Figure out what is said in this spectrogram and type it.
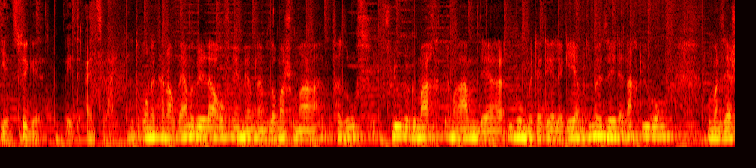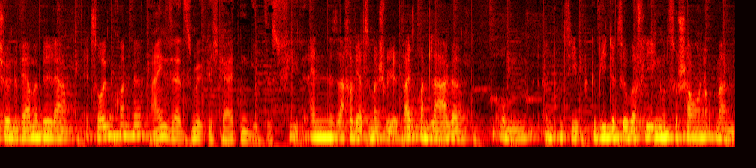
Jens Figge mit Einzelheiten. Die Drohne kann auch Wärmebilder aufnehmen. Wir haben im Sommer schon mal Versuchsflüge gemacht im Rahmen der Übung mit der DLRG am Diemelsee, der Nachtübung, wo man sehr schöne Wärmebilder erzeugen konnte. Einsatzmöglichkeiten gibt es viele. Eine Sache wäre zum Beispiel Waldbrandlage, um im Prinzip Gebiete zu überfliegen und zu schauen, ob man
